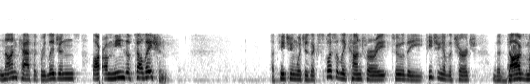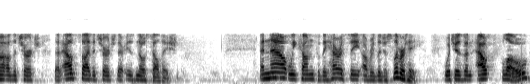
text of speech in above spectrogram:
non-Catholic religions are a means of salvation. A teaching which is explicitly contrary to the teaching of the church, the dogma of the church, that outside the church there is no salvation. And now we come to the heresy of religious liberty, which is an outflow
